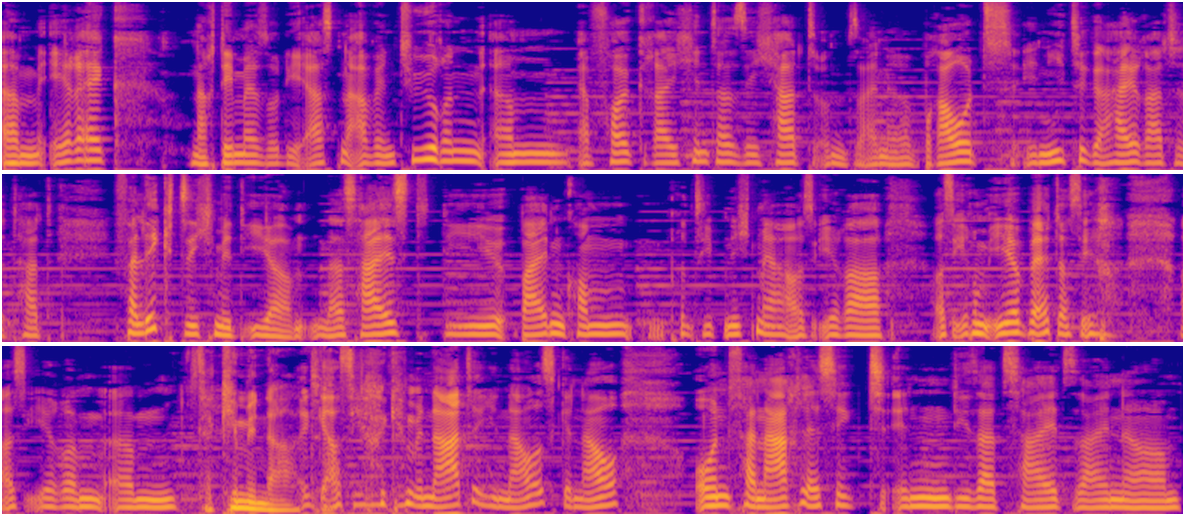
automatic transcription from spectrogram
Ähm, Erik nachdem er so die ersten Aventüren ähm, erfolgreich hinter sich hat und seine Braut Enite geheiratet hat, verlegt sich mit ihr. Das heißt, die beiden kommen im Prinzip nicht mehr aus ihrer, aus ihrem Ehebett, aus, ihrer, aus ihrem ähm, aus der Kemenate. aus ihrer Kemenate hinaus, genau, und vernachlässigt in dieser Zeit seine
